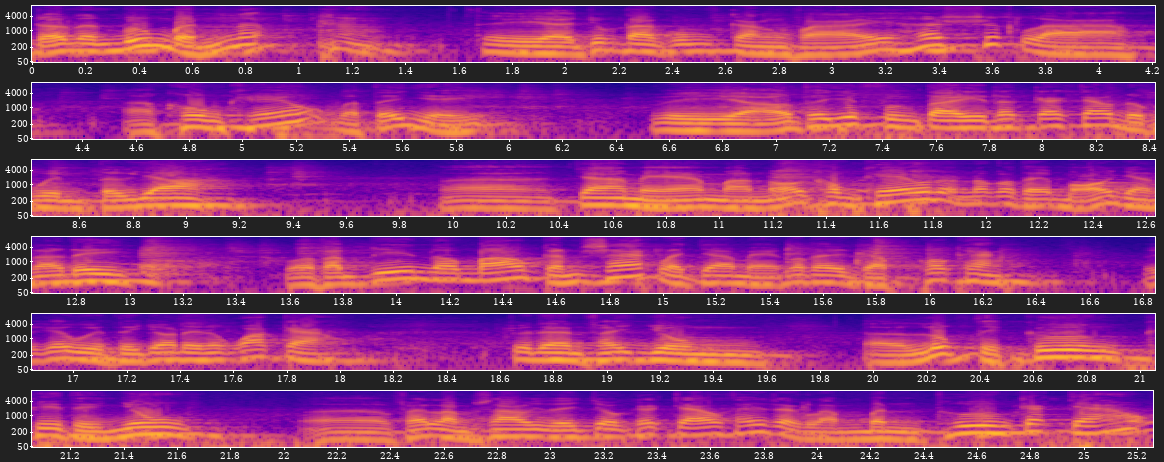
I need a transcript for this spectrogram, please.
trở nên bướng bỉnh đó, thì ờ, chúng ta cũng cần phải hết sức là uh, khôn khéo và tế nhị. Vì ở thế giới phương tây đó các cháu được quyền tự do à, cha mẹ mà nói không khéo đó nó có thể bỏ nhà ra đi. Và thậm chí nó báo cảnh sát là cha mẹ có thể gặp khó khăn. Vì cái quyền tự do đây nó quá cao. Cho nên phải dùng à, lúc thì cương khi thì nhu. À, phải làm sao để cho các cháu thấy rằng là mình thương các cháu.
